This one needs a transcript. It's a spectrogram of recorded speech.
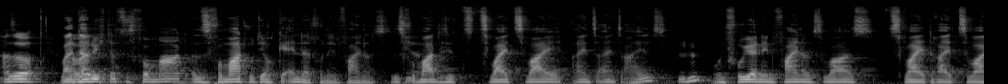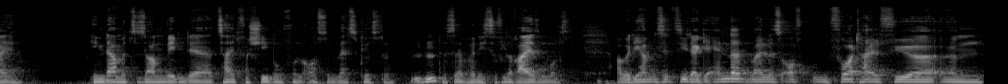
Also, Weil dadurch, dass das Format, also das Format wird ja auch geändert von den Finals. Das Format ist jetzt 2-2, 1-1-1 und früher in den Finals war es 2-3-2. Hing damit zusammen wegen der Zeitverschiebung von Ost- und Westküste, dass du einfach nicht so viel reisen musst. Aber die haben das jetzt wieder geändert, weil es oft einen Vorteil für ähm,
